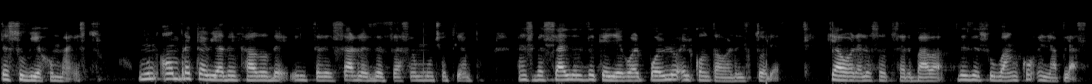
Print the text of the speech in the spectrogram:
de su viejo maestro. Un hombre que había dejado de interesarles desde hace mucho tiempo, en especial desde que llegó al pueblo el contador de historias, que ahora los observaba desde su banco en la plaza.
